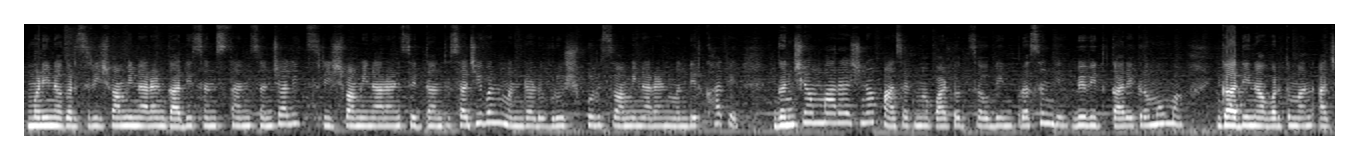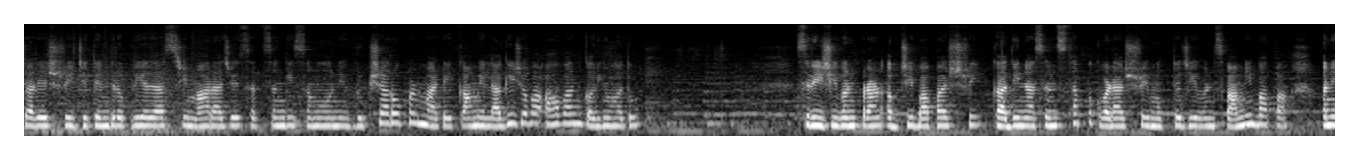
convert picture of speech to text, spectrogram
મણિનગર શ્રી સ્વામિનારાયણ ગાદી સંસ્થાન સંચાલિત શ્રી સ્વામિનારાયણ સિદ્ધાંત સજીવન મંડળ વૃષપુર સ્વામિનારાયણ મંદિર ખાતે ઘનશ્યામ મહારાજના પાસઠમાં પાટોત્સવ દિન પ્રસંગે વિવિધ કાર્યક્રમોમાં ગાદીના વર્તમાન આચાર્ય શ્રી જીતેન્દ્ર પ્રિયદાસજી મહારાજે સત્સંગી સમૂહોને વૃક્ષારોપણ માટે કામે લાગી જવા આહવાન કર્યું હતું. શ્રી જીવન પ્રાણ અબજી બાપાશ્રી ગાદીના સંસ્થાપક વડાશ્રી મુક્તજીવન સ્વામી બાપા અને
